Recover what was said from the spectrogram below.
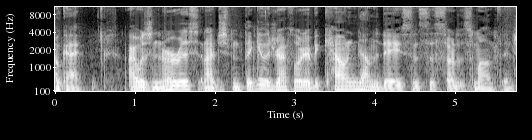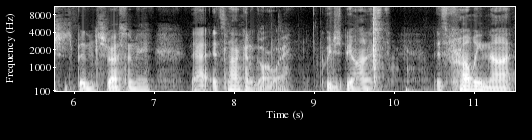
okay, I was nervous and I've just been thinking of the draft lottery. I've been counting down the days since the start of this month and it's just been stressing me that it's not going to go our way. Can we just be honest? It's probably not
